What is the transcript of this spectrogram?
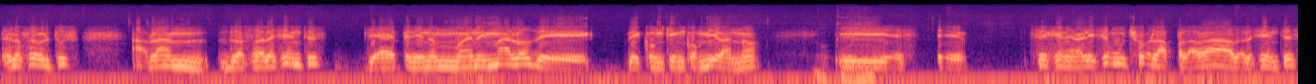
los adultos hablan, los adolescentes, ya dependiendo bueno y malo de, de con quién convivan, ¿no? Ok. y este se generaliza mucho la palabra adolescentes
